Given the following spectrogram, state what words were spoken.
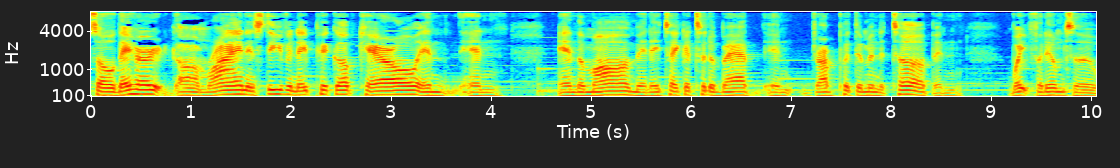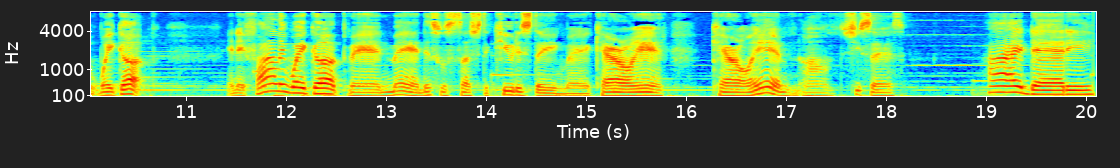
So they heard um, Ryan and Steven. They pick up Carol and and and the mom, and they take her to the bath and drop put them in the tub and wait for them to wake up. And they finally wake up, man. Man, this was such the cutest thing, man. Carol Ann, Carol Ann, um, she says, "Hi, Daddy."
